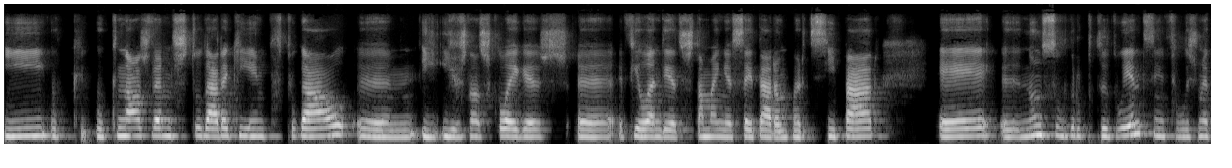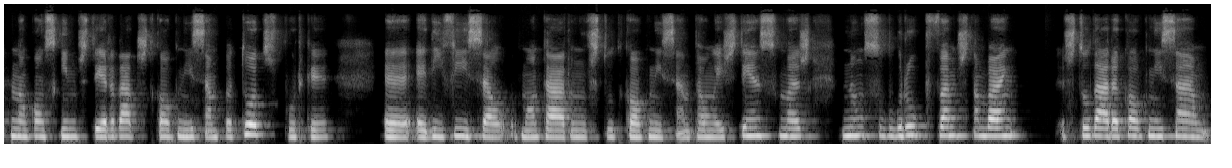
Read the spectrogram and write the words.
e o que, o que, nós vamos estudar aqui em Portugal um, e, e, os nossos colegas uh, finlandeses também aceitaram participar é uh, num subgrupo de doentes, infelizmente não conseguimos ter dados de cognição para todos porque é difícil montar um estudo de cognição tão extenso, mas num subgrupo vamos também estudar a cognição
